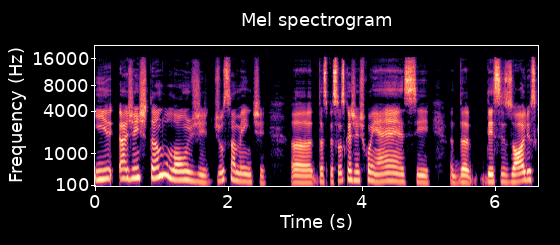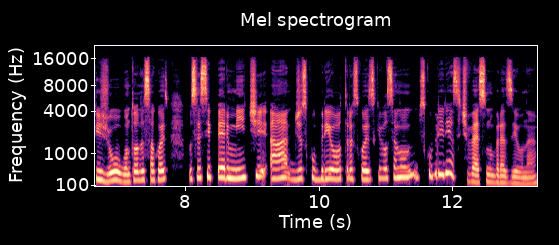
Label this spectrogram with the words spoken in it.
E a gente estando longe, justamente, uh, das pessoas que a gente conhece, da, desses olhos que julgam, toda essa coisa, você se permite a descobrir outras coisas que você não descobriria se estivesse no Brasil, né?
